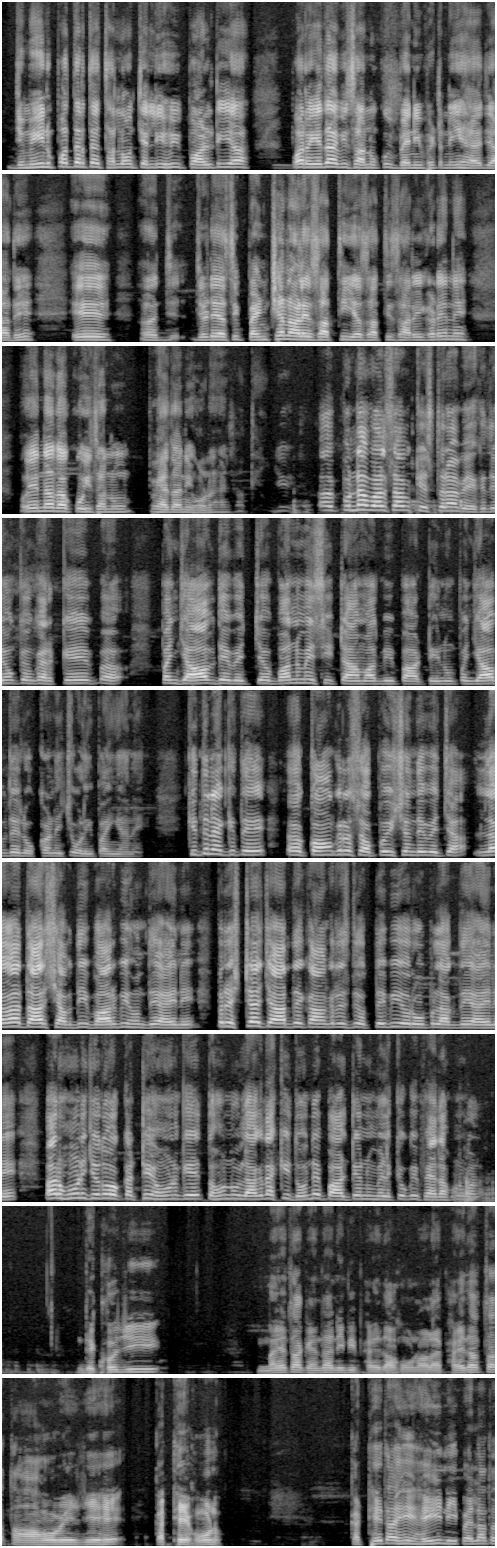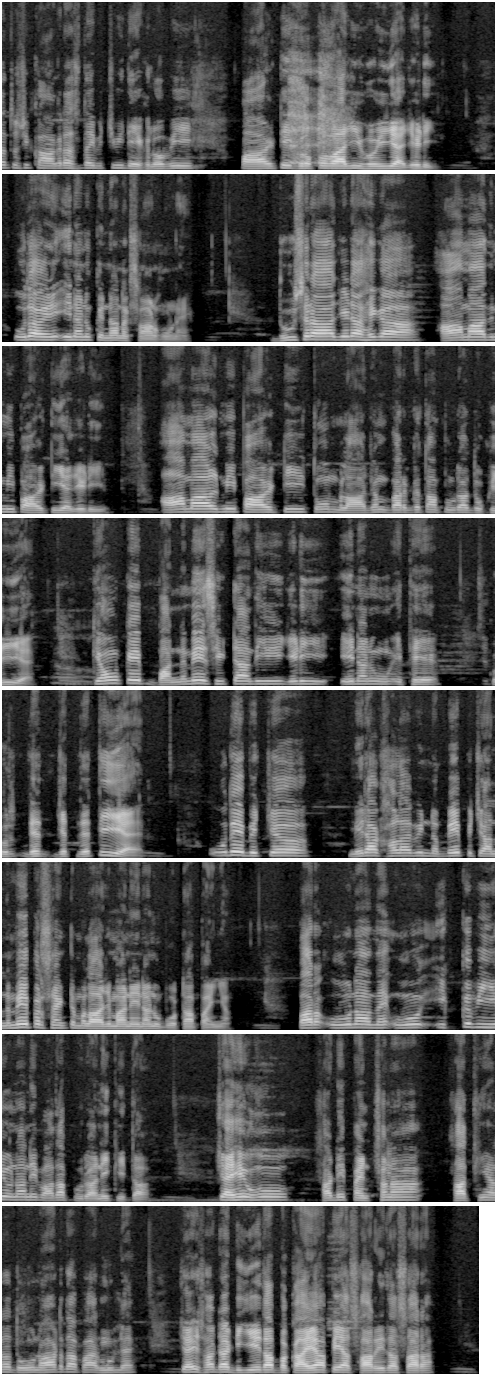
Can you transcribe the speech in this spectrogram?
ਜ਼ਮੀਨ ਪੱਧਰ ਤੇ ਥੱਲੋਂ ਚੱਲੀ ਹੋਈ ਪਾਰਟੀ ਆ ਪਰ ਇਹਦਾ ਵੀ ਸਾਨੂੰ ਕੋਈ ਬੈਨੀਫਿਟ ਨਹੀਂ ਹੈ ਜਿਆਦੇ। ਇਹ ਜ- ਜਿਹੜੇ ਅਸੀਂ ਪੈਨਸ਼ਨ ਵਾਲੇ ਸਾਥੀ ਆ ਸਾਥੀ ਸਾਰੇ ਖੜੇ ਨੇ ਉਹ ਇਹਨਾਂ ਦਾ ਕੋਈ ਸਾਨੂੰ ਫਾਇਦਾ ਨਹੀਂ ਹੋਣਾ ਹੈ ਸਾਥੀ। ਅ, ਪੁੰਨਾਵਾਲ ਸਾਹਿਬ ਕਿਸ ਤਰ੍ਹਾਂ ਵੇਖਦੇ ਹੋ? ਕਿਉਂ ਕਰਕੇ ਪੰਜਾਬ ਦੇ ਵਿੱਚ 92 ਸੀਟਾਂ ਆਮ ਆਦਮੀ ਪਾਰਟੀ ਨੂੰ ਪੰਜਾਬ ਦੇ ਲੋਕਾਂ ਨੇ ਝੋਲੀ ਪਾਈਆਂ ਨੇ? ਕਿਤੇ ਨਾ ਕਿਤੇ ਕਾਂਗਰਸ ਆਪੋਜੀਸ਼ਨ ਦੇ ਵਿੱਚ ਆ, ਲਗਾਤਾਰ ਸ਼ਬਦੀ ਵਾਰ ਵੀ ਹੁੰਦੇ ਆਏ ਨੇ, ਭ੍ਰਿਸ਼ਟਾਚਾਰ ਦੇ ਕਾਂਗਰਸ ਦੇ ਉੱਤੇ ਵੀ ਆਰੋਪ ਲੱਗਦੇ ਆਏ ਨੇ, ਪਰ ਹੁਣ ਜਦੋਂ ਇਕੱਠੇ ਹੋਣਗੇ, ਤੁਹਾਨੂੰ ਲੱਗਦਾ ਕਿ ਦੋਨੇ ਪਾਰਟੀਆਂ ਨੂੰ ਮਿਲ ਕੇ ਕੋਈ ਫਾਇਦਾ ਹੋਣ ਵਾਲਾ? ਦੇਖੋ ਜੀ, ਮੈਂ ਤਾਂ ਕਹਿੰਦਾ ਨਹੀਂ ਵੀ ਫਾਇਦਾ ਹੋਣ ਵਾਲਾ, ਫਾਇਦਾ ਤਾਂ ਤਾਂ ਹੋਵੇ ਜੇ ਇਹ ਇਕੱਠੇ ਹੋਣ। ਇਕੱਠੇ ਤਾਂ ਇਹ ਹੈ ਹੀ ਨਹੀਂ, ਪਹਿਲਾਂ ਤਾਂ ਤੁਸੀਂ ਕਾਂਗਰਸ ਦੇ ਵਿੱਚ ਵੀ ਦੇਖ ਲਓ ਵੀ ਪਾਰਟੀ ਗਰੁੱਪਵਾਜੀ ਹੋਈ ਆ ਜਿਹੜੀ, ਉਹਦਾ ਇਹਨਾਂ ਨੂੰ ਕਿੰਨਾ ਨੁਕਸਾਨ ਹੋਣਾ ਹੈ। ਦੂਸਰਾ ਜਿਹੜਾ ਹੈਗਾ, ਆਮ ਆਦਮੀ ਪਾਰਟੀ ਹੈ ਜਿਹੜੀ। ਆਮ ਆਦਮੀ ਪਾਰਟੀ ਤੋਂ ਮੁਲਾਜ਼ਮ ਵਰਗ ਤਾਂ ਪੂਰਾ ਦੁਖੀ ਹੈ। ਕਿਉਂਕਿ 92 ਸੀਟਾਂ ਦੀ ਜਿਹੜੀ ਇਹਨਾਂ ਨੂੰ ਇੱਥੇ ਜਿੱਤ ਦਿੱਤੀ ਹੈ। ਉਹਦੇ ਵਿੱਚ ਮੇਰਾ ਖਿਆਲ ਹੈ ਵੀ 90 95% ਮੁਲਾਜ਼ਮਾਂ ਨੇ ਇਹਨਾਂ ਨੂੰ ਵੋਟਾਂ ਪਾਈਆਂ। ਪਰ ਉਹਨਾਂ ਨੇ, ਉਹ ਇੱਕ ਵੀ ਉਹਨਾਂ ਨੇ ਵਾਅਦਾ ਪੂਰਾ ਨਹੀਂ ਕੀਤਾ। ਚਾਹੇ ਉਹ ਸਾਡੇ ਪੈਨਸ਼ਨ ਸਾਥੀਆਂ ਦਾ 2.59 ਦਾ ਫਾਰਮੂਲਾ ਹੈ ਚਾਹੇ ਸਾਡਾ ਡੀਏ ਦਾ ਬਕਾਇਆ ਪਿਆ ਸਾਰੇ ਦਾ ਸਾਰਾ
